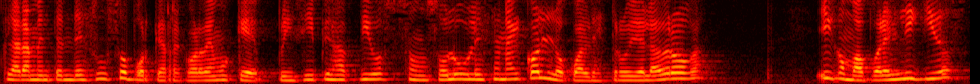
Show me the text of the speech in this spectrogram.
claramente en desuso porque recordemos que principios activos son solubles en alcohol, lo cual destruye la droga. Y con vapores líquidos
